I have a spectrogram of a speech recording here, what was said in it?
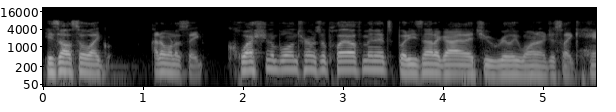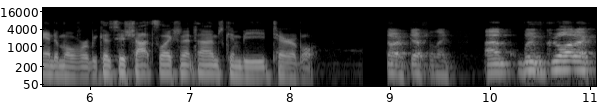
he's also like I don't want to say questionable in terms of playoff minutes, but he's not a guy that you really want to just like hand him over because his shot selection at times can be terrible. No, definitely. Um, we've got a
